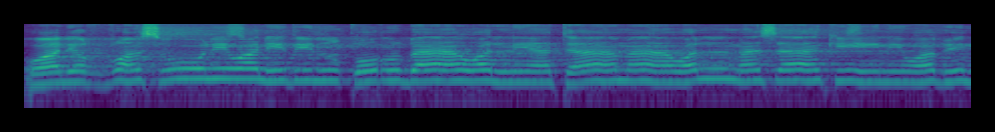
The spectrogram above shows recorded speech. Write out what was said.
وللرسول ولذي القربى واليتامى والمساكين وابن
